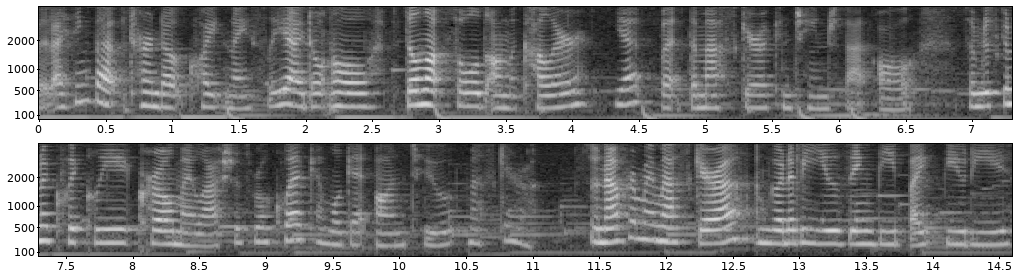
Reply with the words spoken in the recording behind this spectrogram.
but I think that turned out quite nicely. I don't know, I'm still not sold on the color yet, but the mascara can change that all. So I'm just gonna quickly curl my lashes real quick and we'll get on to mascara. So now for my mascara, I'm to be using the Bite Beauty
